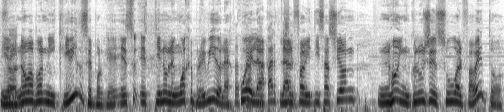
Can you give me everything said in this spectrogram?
Digo, Sí. no va a poder ni inscribirse porque es, es- tiene un lenguaje prohibido. La Total, escuela, aparte- la alfabetización no incluye su alfabeto,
